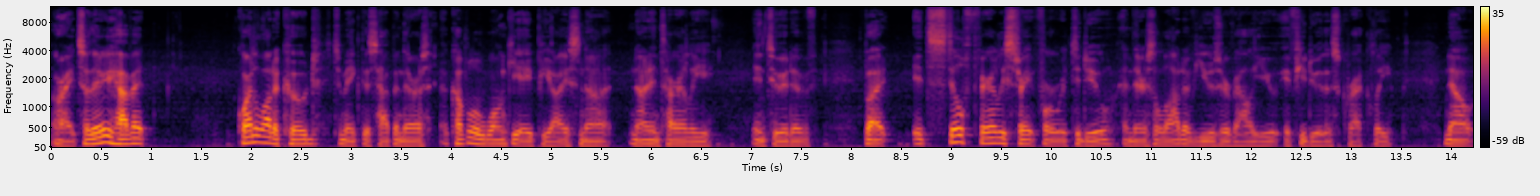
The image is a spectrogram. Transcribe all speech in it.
All right, so there you have it. Quite a lot of code to make this happen. There are a couple of wonky APIs, not not entirely intuitive, but it's still fairly straightforward to do, and there's a lot of user value if you do this correctly. Now,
